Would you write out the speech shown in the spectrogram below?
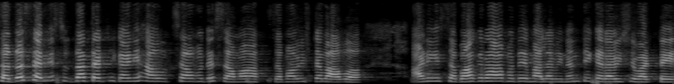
सदस्यांनी सुद्धा त्या ठिकाणी हा उत्सवामध्ये समा समाविष्ट व्हावं. आणि सभागृहामध्ये मला विनंती करावीशी वाटते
